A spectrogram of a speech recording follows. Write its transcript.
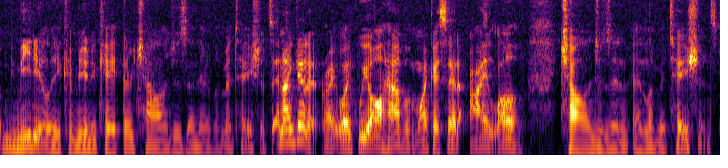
immediately communicate their challenges and their limitations. And I get it, right? Like we all have them. Like I said, I love challenges and, and limitations.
